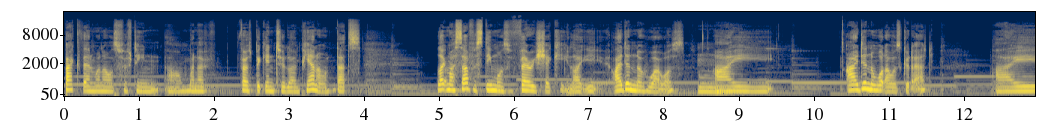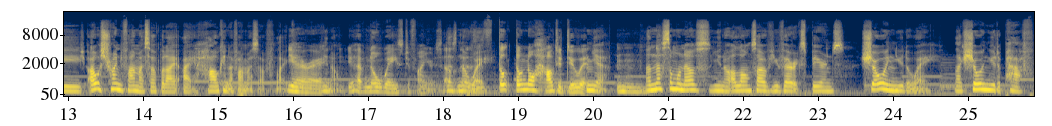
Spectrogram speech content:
back then when I was fifteen, um, when I first began to learn piano, that's like my self esteem was very shaky. Like I didn't know who I was. Mm. I I didn't know what I was good at. I I was trying to find myself, but I, I how can I find myself? Like yeah, right. You know, you have no ways to find yourself. There's no way. Don't don't know how to do it. Yeah, mm-hmm. unless someone else, you know, alongside of you, very experienced, showing you the way, like showing you the path.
